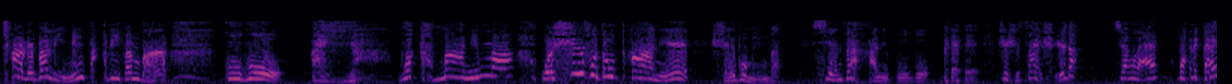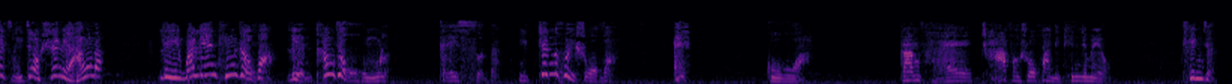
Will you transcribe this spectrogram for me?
差点把李明打的一翻白啊！姑姑，哎呀，我敢骂您吗？我师傅都怕您，谁不明白？现在喊你姑姑，嘿嘿，这是暂时的，将来我还得改嘴叫师娘呢。李文莲听这话，脸腾就红了。该死的，你真会说话！哎，姑姑啊，刚才茶房说话，你听见没有？听见。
